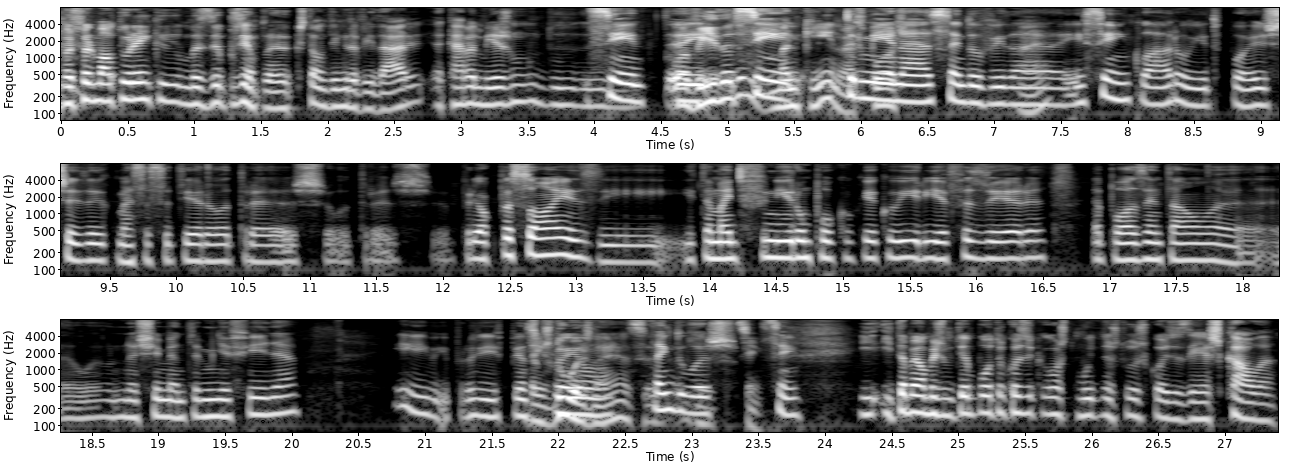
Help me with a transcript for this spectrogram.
mas foi numa altura em que, mas por exemplo, a questão de engravidar acaba mesmo de, sim, com a vida do sim, manequim, não é? Termina, sem dúvida. É? E sim, claro, e depois começa-se a ter outras, outras preocupações e, e também definir um pouco o que é que eu iria fazer fazer após então o nascimento da minha filha. E, e, penso Tens que duas, um... né? Tenho duas, sim. sim. E, e, também ao mesmo tempo outra coisa que eu gosto muito nas tuas coisas é a escala.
